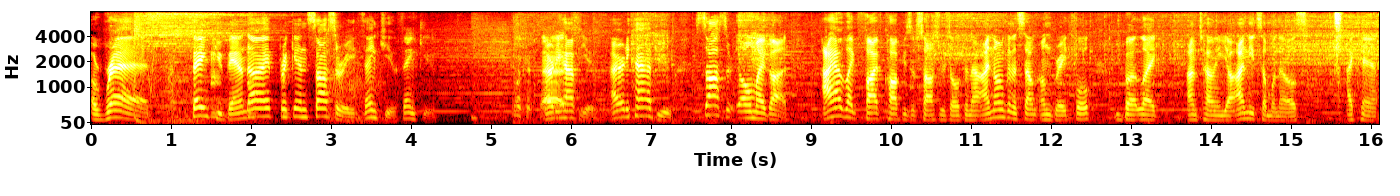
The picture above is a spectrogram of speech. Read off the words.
a red. Thank you, Bandai. Freaking sorcery. Thank you, thank you. Look at that. I already have you. I already have you. Saucer. Oh my god. I have like five copies of Sorcerer's Ultimate. I know I'm gonna sound ungrateful, but like, I'm telling y'all, I need someone else. I can't.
